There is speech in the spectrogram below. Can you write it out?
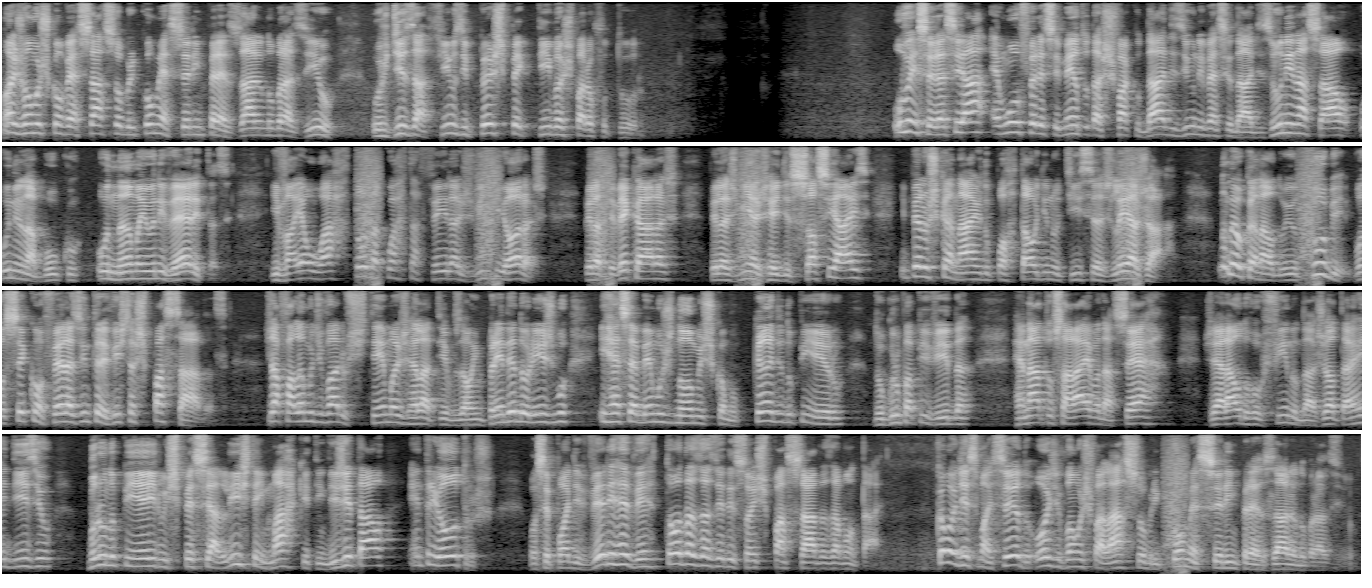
Nós vamos conversar sobre como é ser empresário no Brasil, os desafios e perspectivas para o futuro. O Vencer SA é um oferecimento das faculdades e universidades Uninasal, Uninabuco, Unama e Univeritas e vai ao ar toda quarta-feira às 20 horas, pela TV Caras, pelas minhas redes sociais e pelos canais do portal de notícias Leia Já. No meu canal do YouTube, você confere as entrevistas passadas. Já falamos de vários temas relativos ao empreendedorismo e recebemos nomes como Cândido Pinheiro, do Grupo Apivida, Renato Saraiva da Ser, Geraldo Rufino da JR Diesel, Bruno Pinheiro, especialista em marketing digital, entre outros. Você pode ver e rever todas as edições passadas à vontade. Como eu disse mais cedo, hoje vamos falar sobre como é ser empresário no Brasil.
